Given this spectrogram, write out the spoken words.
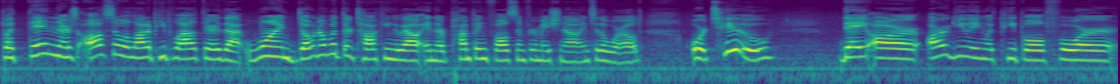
but then there's also a lot of people out there that one don't know what they're talking about and they're pumping false information out into the world or two they are arguing with people for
